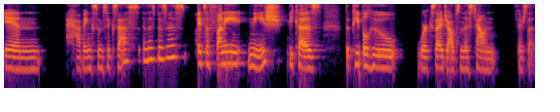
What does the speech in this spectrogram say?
in having some success in this business. It's a funny niche because the people who work side jobs in this town, there's a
